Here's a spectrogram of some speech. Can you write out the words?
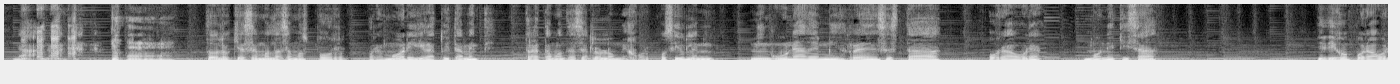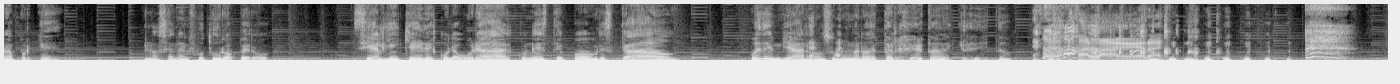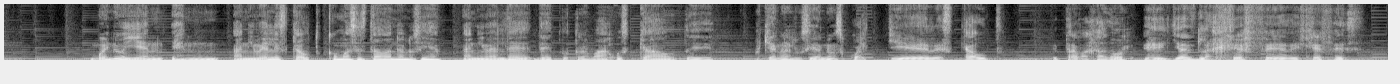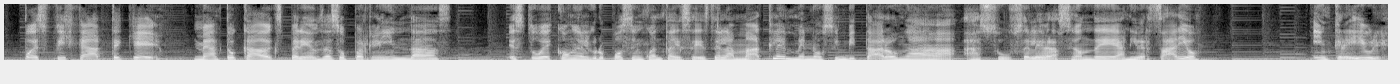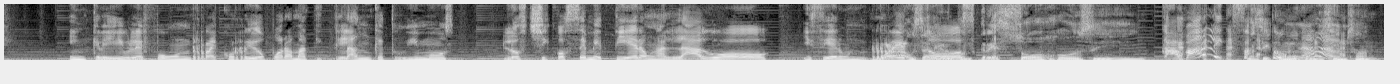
No, no, no, Todo lo que hacemos lo hacemos por, por amor y gratuitamente. Tratamos de hacerlo lo mejor posible. Ninguna de mis redes está por ahora monetizada. Y digo por ahora porque no sé en el futuro, pero si alguien quiere colaborar con este pobre scout, ¿puede enviarnos su número de tarjeta de crédito? A la Bueno, y en, en, a nivel scout, ¿cómo has estado, Ana Lucía? A nivel de, de tu trabajo scout, de, porque Ana Lucía no es cualquier scout trabajador, ella es la jefe de jefes. Pues fíjate que me han tocado experiencias súper lindas. Estuve con el grupo 56 de la Matle, me nos invitaron a, su celebración de aniversario. Increíble, increíble. Fue un recorrido por Amatitlán que tuvimos. Los chicos se metieron al lago, hicieron retos. con tres ojos y. Cabal, exacto. Así como con los Simpson.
